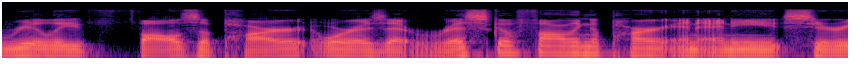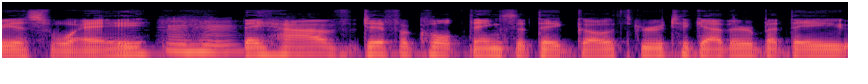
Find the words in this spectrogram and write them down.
really falls apart or is at risk of falling apart in any serious way. Mm-hmm. They have difficult things that they go through together, but they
